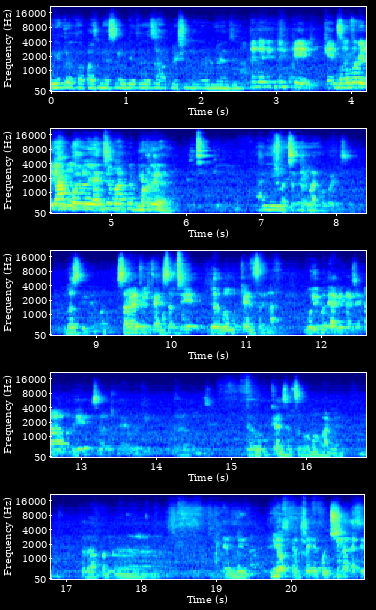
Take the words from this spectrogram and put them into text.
नेत्र तपासणी असेल नेत्राचं ऑपरेशन वगैरे डोळ्यांचं. कॅम्प यांच्या मार्फत घेतले जातात आणि पंच्याहत्तर लाख रुपयांचं लस दिली आपण सर्वायकल कॅन्सरचे गर्भमुख कॅन्सर आहे ना मुलीमध्ये अलीकडच्या काळामध्ये सर त्याऐवजी अं, गर्भमुख कॅन्सरचं प्रमाण वाढलं. तर आपण त्या मुलींना फ्री ऑफ कॅन्सर पहिले पंचवीस लाखाचे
